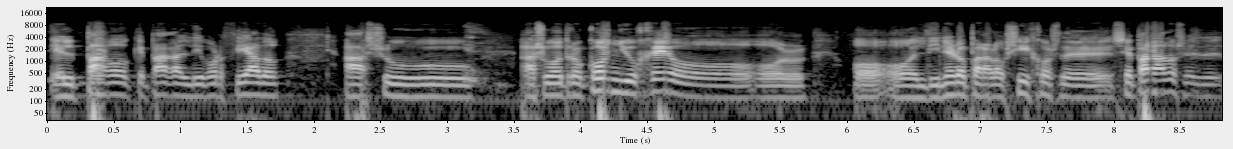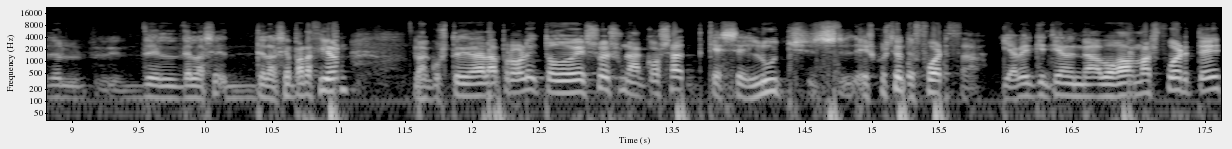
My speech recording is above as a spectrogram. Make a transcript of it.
el pago que paga el divorciado a su, a su otro cónyuge o, el dinero para los hijos separados eh, de, la, separación, la custodia de la prole, todo eso es una cosa que se lucha, es cuestión de fuerza, y a ver quién tiene el abogado más fuerte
